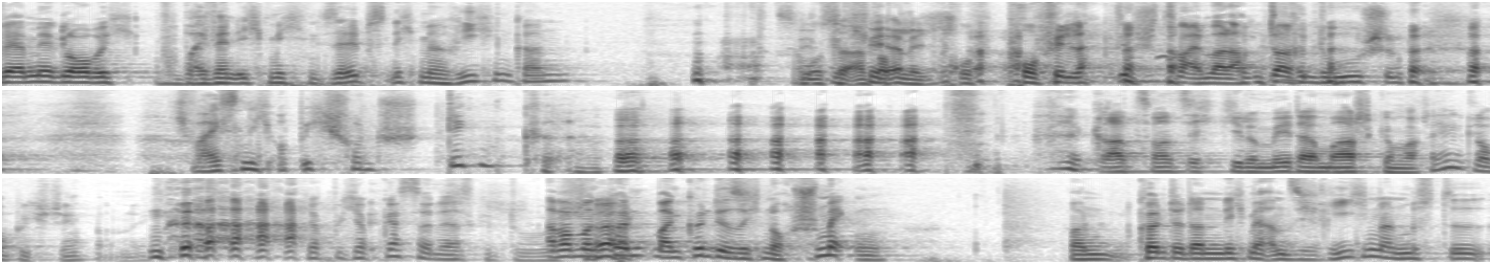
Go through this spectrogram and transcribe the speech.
wäre mir, glaube ich, wobei, wenn ich mich selbst nicht mehr riechen kann, dann musst du einfach pro, prophylaktisch zweimal am Tag duschen. Ich weiß nicht, ob ich schon stinke. Gerade 20 Kilometer Marsch gemacht. Ich glaube, ich stink noch nicht. ich habe hab gestern erst geduscht. Aber man, könnt, man könnte sich noch schmecken. Man könnte dann nicht mehr an sich riechen, man müsste.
